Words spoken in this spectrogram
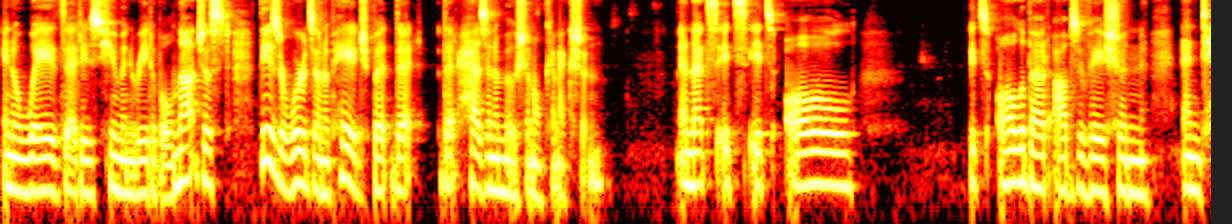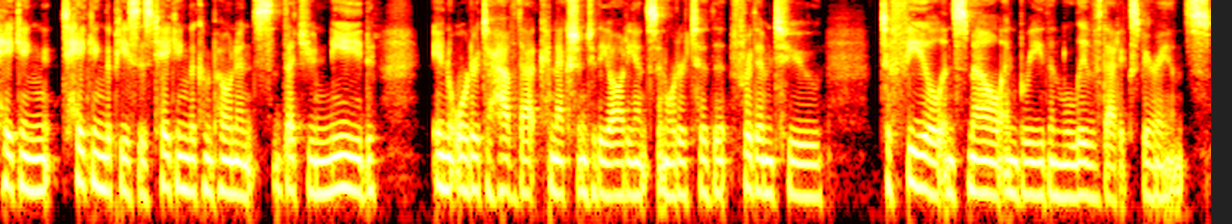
in a way that is human readable. Not just these are words on a page, but that that has an emotional connection. And that's it's it's all it's all about observation and taking taking the pieces, taking the components that you need in order to have that connection to the audience, in order to the, for them to to feel and smell and breathe and live that experience.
